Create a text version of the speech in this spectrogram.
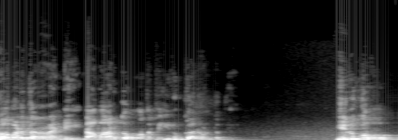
లోబడతారా? రండి. నా మార్గం మొదట ఇరుగ్గానే ఉంటుంది. ఇరుకు.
